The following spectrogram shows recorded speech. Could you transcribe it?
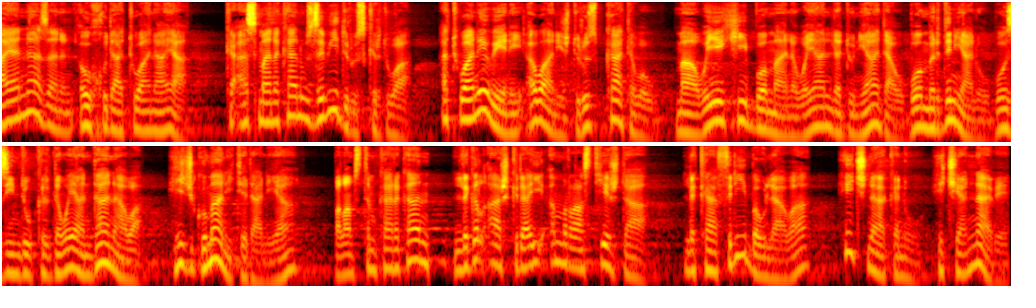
ئایا نازانن ئەو خودا توانایە کە ئاسمانەکان و زەوی دروست کردووە ئەتوانێ وێنەی ئەوانیش دروست بکاتەوە و ماوەیەکی بۆ مانەوەیان لە دونیادا و بۆ مردنیان و بۆ زیندوو کردنەوەیان داناوە هیچ گومانی تێدا نیە بەڵام ستەمکارەکان لەگەڵ ئاشکرایی ئەم ڕاستیەشدا لە کافری بەولاوە هیچ ناکەن و هیچیان ناوێ.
